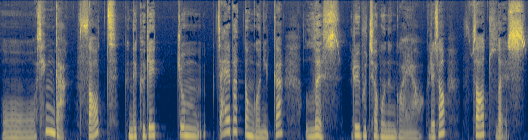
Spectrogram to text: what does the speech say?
어, 생각, thought. 근데 그게 좀 짧았던 거니까 less를 붙여보는 거예요. 그래서 thoughtless.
